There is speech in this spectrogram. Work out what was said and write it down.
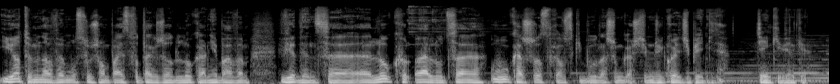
I o tym nowym usłyszą Państwo także od Luka niebawem w jedynce. Luk, LUC, Łukasz Rostkowski był naszym gościem. Dziękuję Ci pięknie. Dzięki wielkie.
